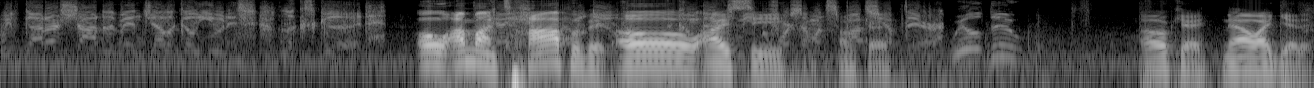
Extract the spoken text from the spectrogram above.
We've got our shot of the Vangelico unit. Looks good. Oh, I'm on top of it. Oh, I see. Okay. Will do. Okay, now I get it.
